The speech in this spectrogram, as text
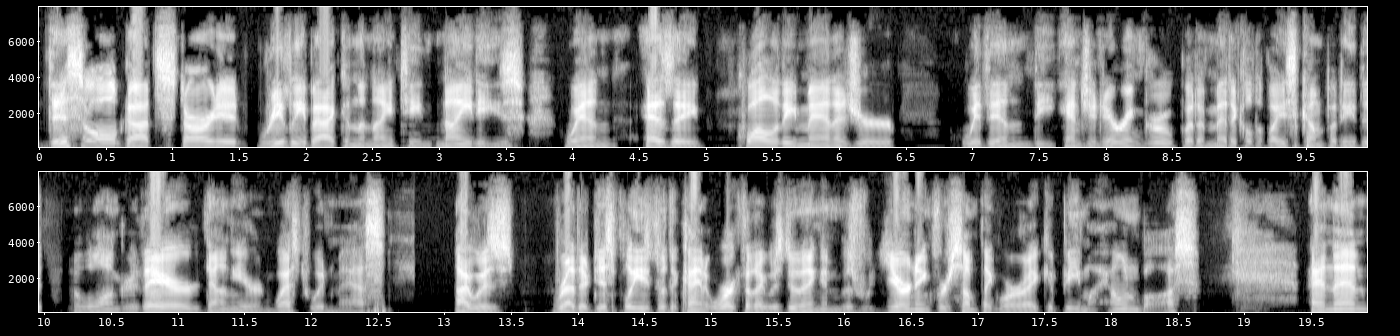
This all got started really back in the 1990s when, as a quality manager within the engineering group at a medical device company that's no longer there down here in Westwood, Mass, I was rather displeased with the kind of work that I was doing and was yearning for something where I could be my own boss. And then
